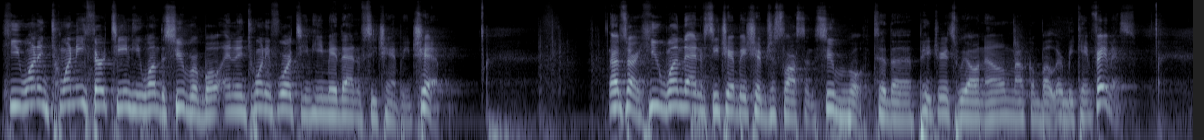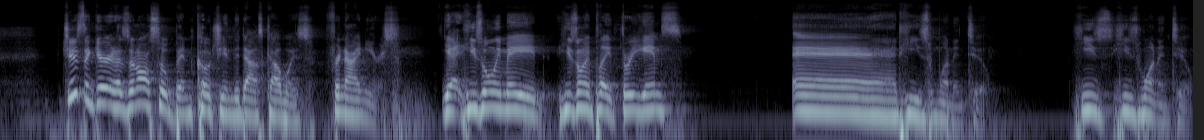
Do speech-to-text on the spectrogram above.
He won in 2013. He won the Super Bowl, and in 2014 he made the NFC Championship. I'm sorry, he won the NFC Championship, just lost in the Super Bowl to the Patriots. We all know Malcolm Butler became famous. Jason Garrett has also been coaching the Dallas Cowboys for nine years. Yet he's only made he's only played three games, and he's one and two. He's he's one and two.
